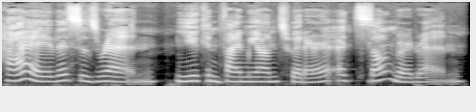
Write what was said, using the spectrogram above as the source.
Hi, this is Ren. You can find me on Twitter at Songbird Ren.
